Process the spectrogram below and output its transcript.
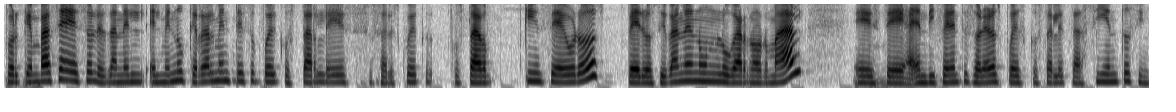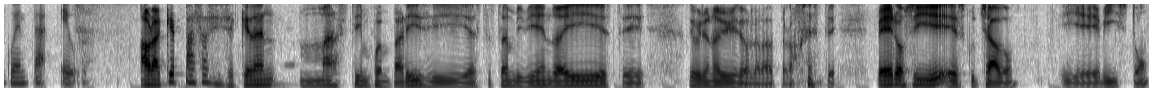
porque en base a eso les dan el, el menú, que realmente eso puede costarles, o sea, les puede co- costar 15 euros, pero si van en un lugar normal, este, en diferentes horarios puedes costarles hasta 150 euros. Ahora, ¿qué pasa si se quedan más tiempo en París y este, están viviendo ahí? Este, digo, yo no he vivido, la verdad, pero este, pero sí he escuchado y he visto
